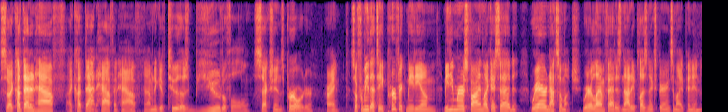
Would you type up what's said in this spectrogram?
So I cut that in half. I cut that half in half, and I'm gonna give two of those beautiful sections per order. All right. So for me, that's a perfect medium. Medium rare is fine, like I said. Rare, not so much. Rare lamb fat is not a pleasant experience, in my opinion.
